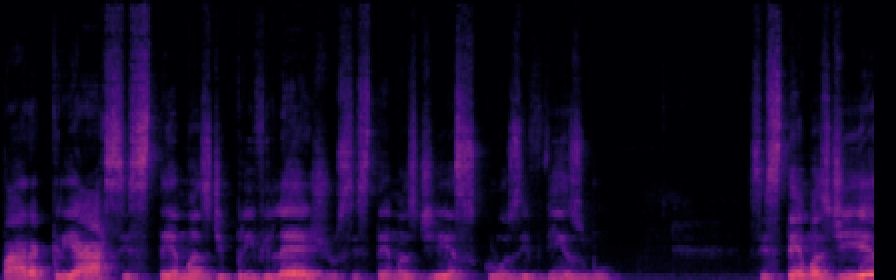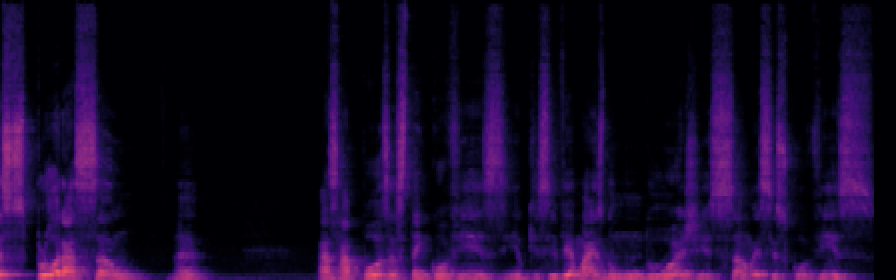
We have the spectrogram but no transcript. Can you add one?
para criar sistemas de privilégio, sistemas de exclusivismo, sistemas de exploração. Né? As raposas têm covis e o que se vê mais no mundo hoje são esses covis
